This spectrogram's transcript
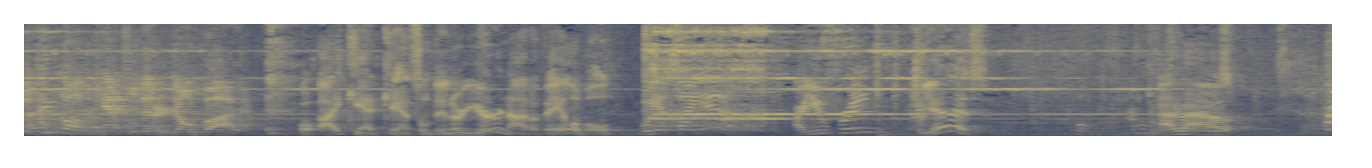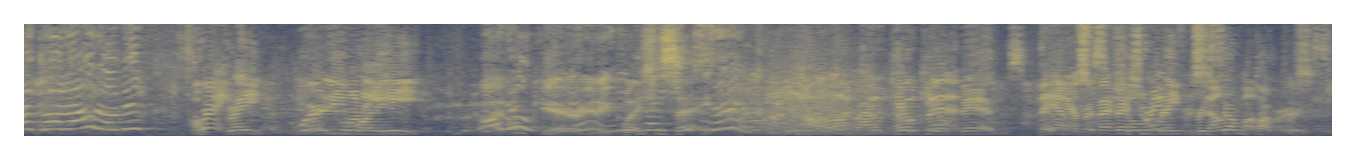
If you call to cancel dinner, don't bother. Well, I can't cancel dinner. You're not available. Well, yes, I am. Are you free? Yes. Hello. I got out of it. Oh, great. Where, do you want to eat? I don't care. Any place you say. How about Tokyo Tokyo Ben's. Ben's? They have a special rate for some sump pumpers.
